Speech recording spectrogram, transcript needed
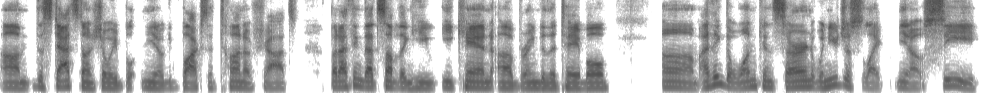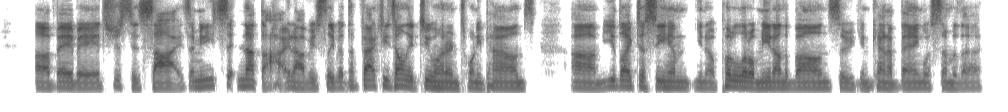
Um, the stats don't show he you know blocks a ton of shots, but I think that's something he he can uh, bring to the table. Um, I think the one concern when you just like you know see uh Bebe, it's just his size. I mean, he's not the height obviously, but the fact he's only 220 pounds. Um, you'd like to see him you know put a little meat on the bones so he can kind of bang with some of the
